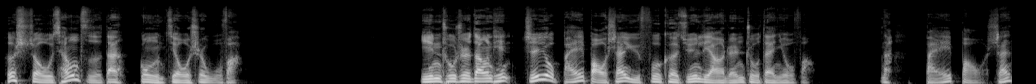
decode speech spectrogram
和手枪子弹，共九十五发。因出事当天，只有白宝山与傅克军两人住在牛房，那白宝山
